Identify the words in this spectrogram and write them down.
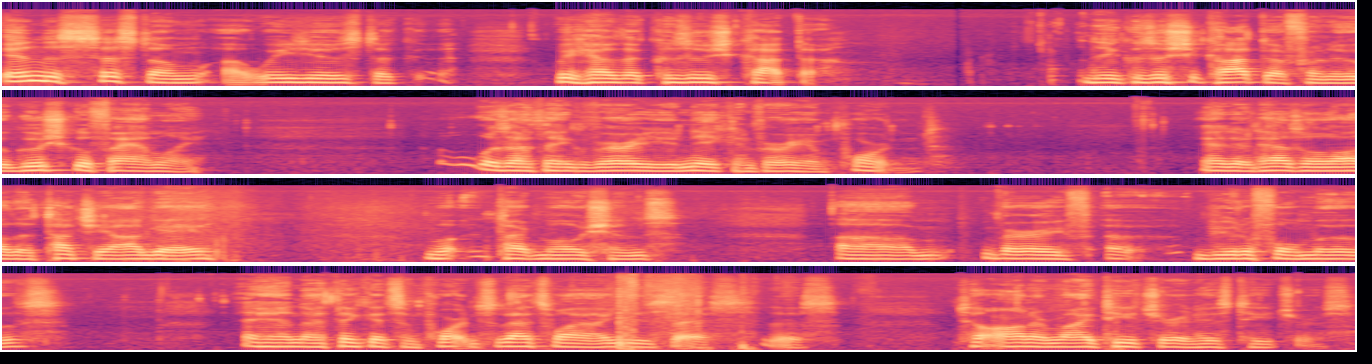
in the system, uh, we use the, we have the Kazushikata. The Kazushikata from the Ugushiku family was, I think, very unique and very important. And it has a lot of the tachiage type motions, um, very uh, beautiful moves. And I think it's important. So that's why I use this, this to honor my teacher and his teachers.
